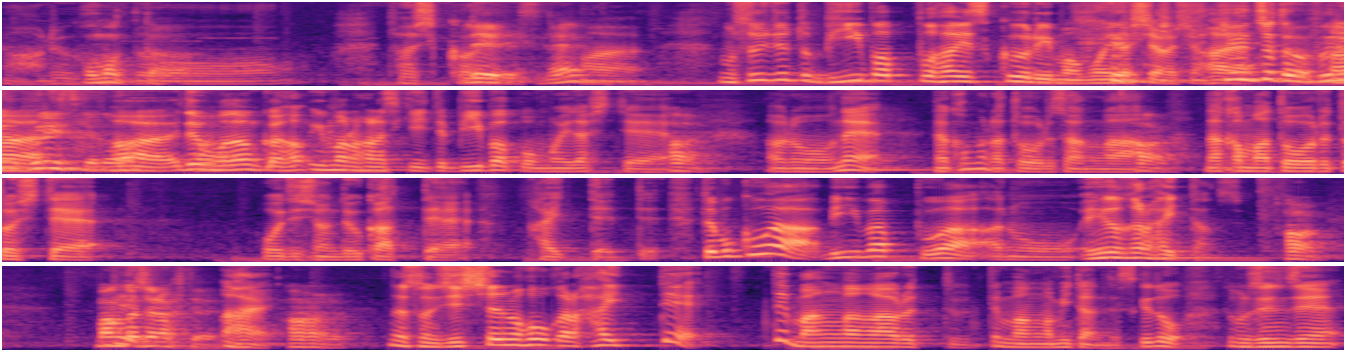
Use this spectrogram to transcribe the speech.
なるほ思ど確かに。例ですね。はい。もうそれで言うとビーバップハイスクール今思い出しちゃいました、は い急にちょっと古い。は古いですけど。はい、でもなんか今の話聞いてビーバップ思い出して、はい。あのね中村徹さんはが仲間徹としてオーディションで受かって入ってって。で僕はビーバップはあの映画から入ったんですよ。はい。漫画じゃなくて。はい。はい。でその実写の方から入ってで漫画があるって言って漫画見たんですけどでも全然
